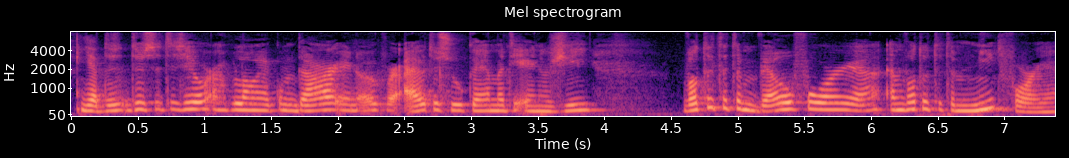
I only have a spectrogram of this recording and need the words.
ja, dus, dus het is heel erg belangrijk om daarin ook weer uit te zoeken hè, met die energie. Wat doet het hem wel voor je en wat doet het hem niet voor je?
